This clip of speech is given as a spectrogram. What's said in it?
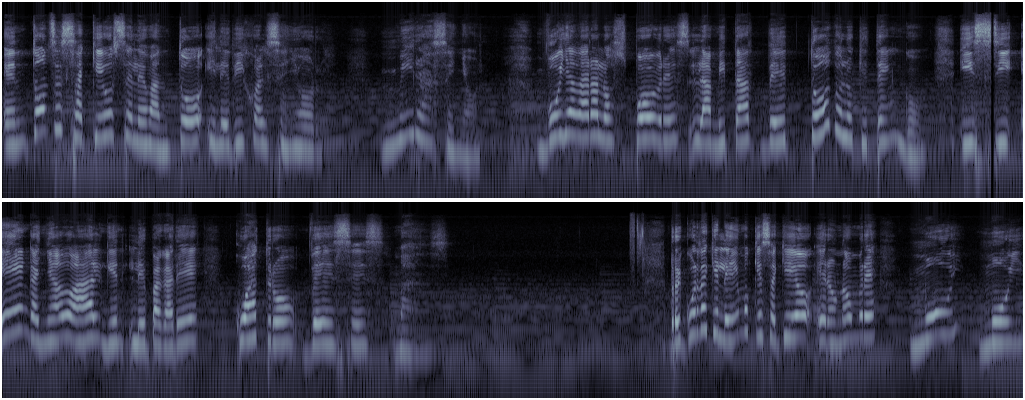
Entonces Saqueo se levantó y le dijo al Señor, mira Señor, voy a dar a los pobres la mitad de todo lo que tengo. Y si he engañado a alguien, le pagaré cuatro veces más. Recuerda que leímos que Saqueo era un hombre muy, muy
